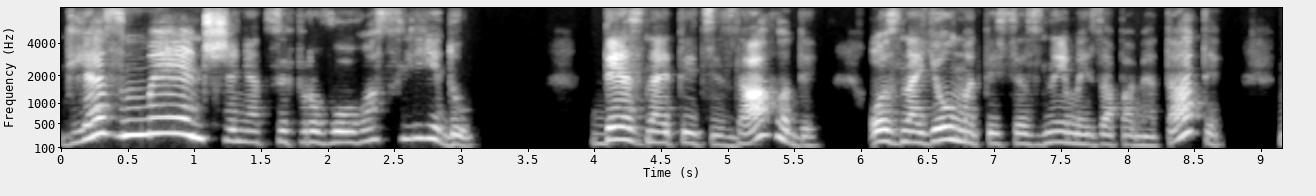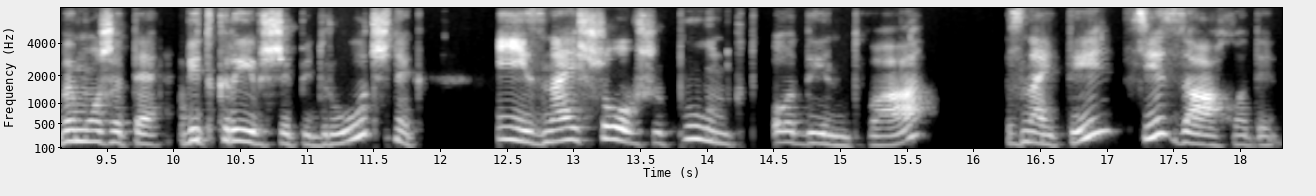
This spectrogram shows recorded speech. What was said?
для зменшення цифрового сліду. Де знайти ці заходи, ознайомитися з ними і запам'ятати, ви можете, відкривши підручник і знайшовши пункт 1.2, знайти ці заходи.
